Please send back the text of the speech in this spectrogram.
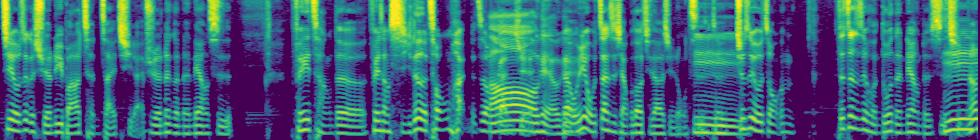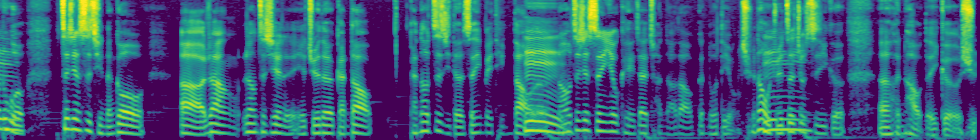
借由这个旋律把它承载起来，觉得那个能量是非常的非常喜乐充满的这种感觉。哦，OK 对，我 OK，因为我暂时想不到其他的形容词，嗯就就是有一种嗯，这真的是有很多能量的事情。嗯然后如果这件事情能够呃让让这些人也觉得感到感到自己的声音被听到了，嗯然后这些声音又可以再传达到更多地方去，那我觉得这就是一个呃很好的一个循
